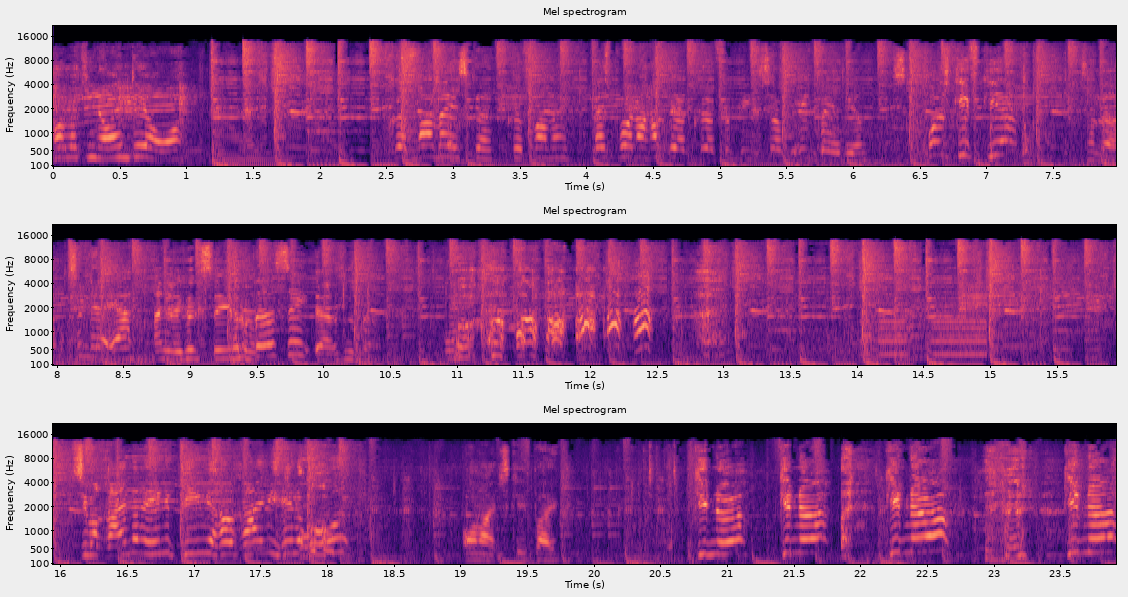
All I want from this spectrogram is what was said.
holder dine øjne derovre. Kør fremad, skat. Kør fremad. Pas på, når ham der kører forbi, så ind bag ved ham. Prøv at skifte gear. Sådan der. Sådan der, ja. Ej, jeg kan ikke se Kan du det. bedre se? Ja, sådan der. Sig mig, regner det ind i bilen? Jeg havde regn i hele hovedet. Åh oh, nej, det skete bare ikke. Giv den øre. Giv den øre. Giv den øre. Giv den øre.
